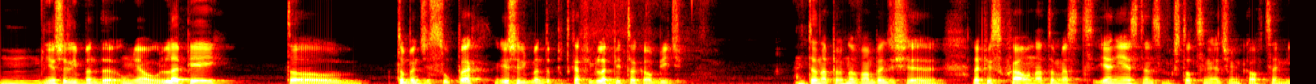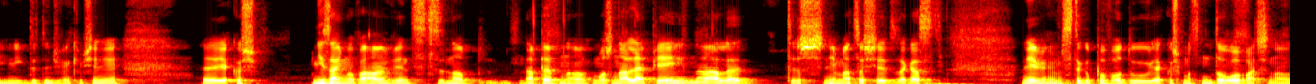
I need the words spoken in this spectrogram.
Mm, jeżeli będę umiał lepiej, to, to będzie super. Jeżeli będę potrafił lepiej to robić, to na pewno Wam będzie się lepiej słuchało. Natomiast ja nie jestem z wykształcenia dźwiękowcem i nigdy tym dźwiękiem się nie e, jakoś nie zajmowałem, więc no, na pewno można lepiej, no ale też nie ma co się zaraz nie wiem, z tego powodu jakoś mocno dołować. No,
